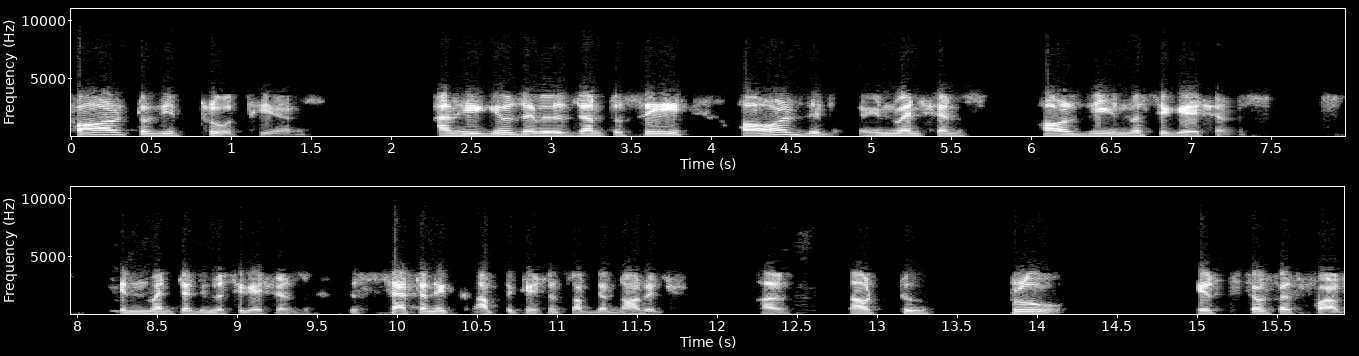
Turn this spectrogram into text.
fall to the truth here. And He gives the wisdom to see all the inventions, all the investigations, invented investigations, the satanic applications of their knowledge are now to prove itself as false.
